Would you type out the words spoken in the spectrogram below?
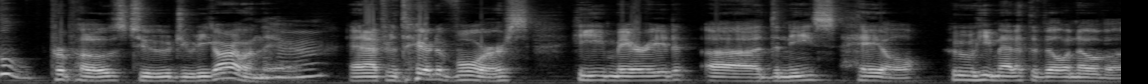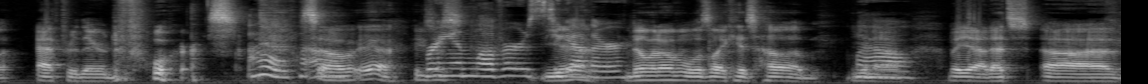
Oh. proposed to Judy Garland there. Mm-hmm. And after their divorce, he married uh, Denise Hale, who he met at the Villanova after their divorce. Oh, wow. So yeah, he's just- Bringing lovers yeah, together. Villanova was like his hub. You Wow. know? But yeah, that's uh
